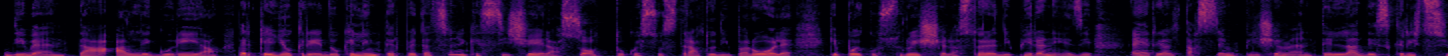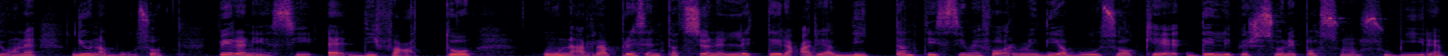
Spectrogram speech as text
diventa allegoria, perché io credo che l'interpretazione che si cela sotto questo strato di parole che poi costruisce la storia di Piranesi è in realtà semplicemente la descrizione di un abuso. Piranesi è di fatto una rappresentazione letteraria di tantissime forme di abuso che delle persone possono subire.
